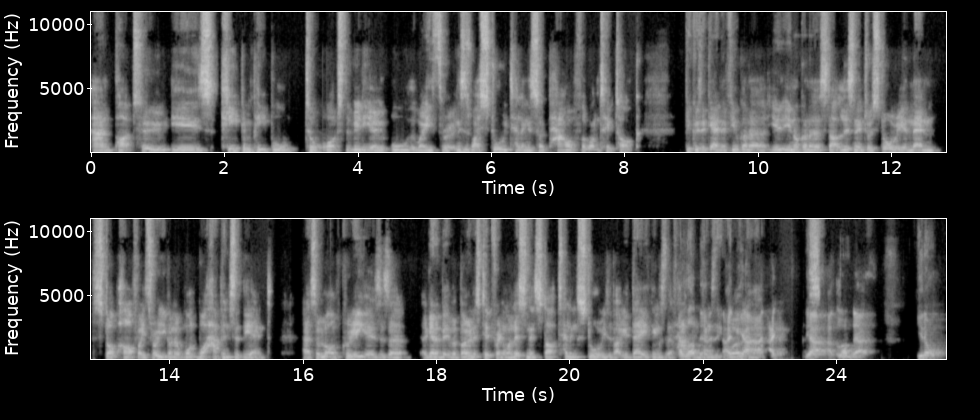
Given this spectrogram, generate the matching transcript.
And part two is keeping people to watch the video all the way through. And this is why storytelling is so powerful on TikTok. Because again, if you're gonna, you, you're not gonna start listening to a story and then stop halfway through. You're gonna want what happens at the end. Uh, so a lot of creators, is a again a bit of a bonus tip for anyone listening, start telling stories about your day, things that have happened, I love that. things that you're working I, yeah, I, yeah, I love that. You know,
